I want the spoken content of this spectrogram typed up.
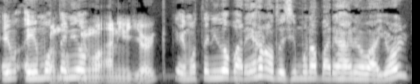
Hem- Hemos Cuando tenido, a New York, hemos tenido parejas, nosotros hicimos una pareja de Nueva York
